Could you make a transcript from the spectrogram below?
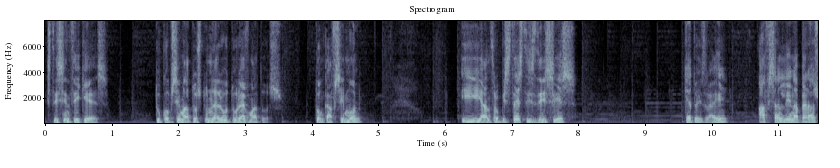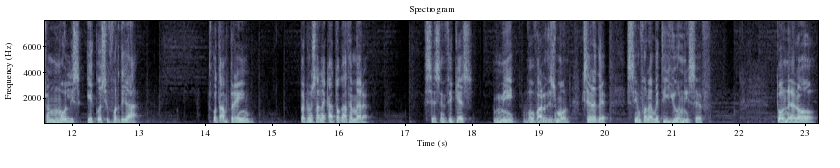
στις συνθήκες του κοψίματος του νερού, του ρεύματος των καυσίμων, οι ανθρωπιστές της δύσης και το Ισραήλ άφησαν λέει να περάσουν μόλις 20 φορτηγά. Όταν πριν περνούσαν 100 κάθε μέρα. Σε συνθήκες μη βομβαρδισμών. Ξέρετε, σύμφωνα με τη UNICEF, το νερό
